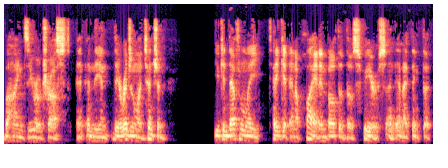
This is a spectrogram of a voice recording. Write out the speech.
behind zero trust and, and the the original intention, you can definitely take it and apply it in both of those spheres. And, and I think that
